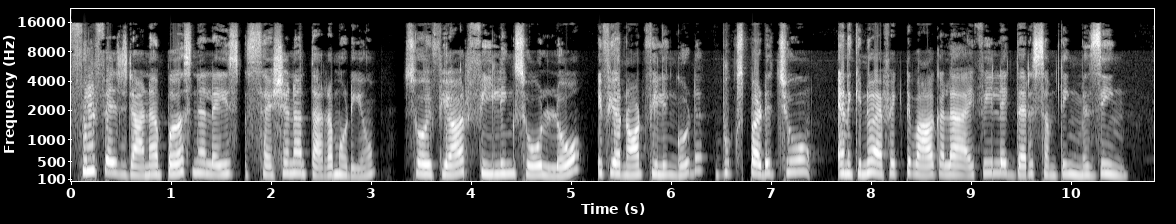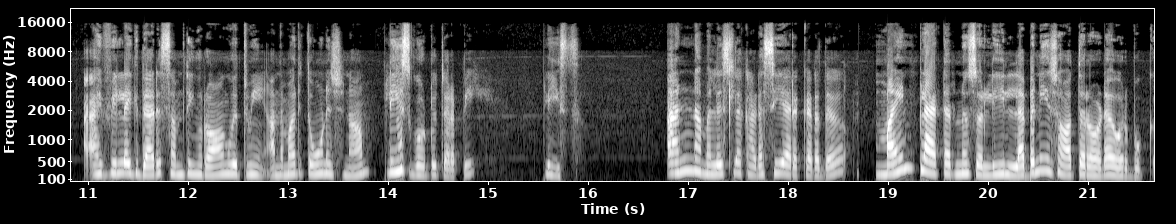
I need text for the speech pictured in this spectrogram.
ஃபுல் ஃபேஸ்டான பர்சனலைஸ் செஷனை தர முடியும். So if you are feeling so low if you are not feeling good books படித்தும் எனக்கு இன்னும் எஃபெக்டிவ் ஆகலை. I feel like there is something missing I feel like there is something wrong with me அந்த மாதிரி தோணுச்சுன்னா please go to therapy please and நம்ம லிஸ்ட்டில் கடைசியாக இருக்கிறது மைண்ட் பிளாட்டர்னு சொல்லி லெபனீஸ் ஆத்தரோட ஒரு புக்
